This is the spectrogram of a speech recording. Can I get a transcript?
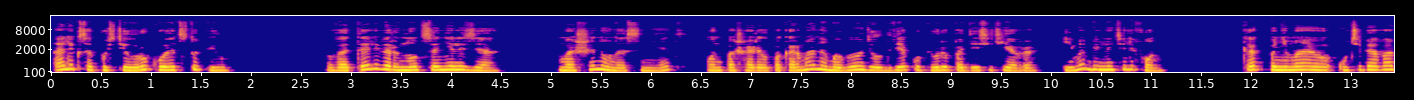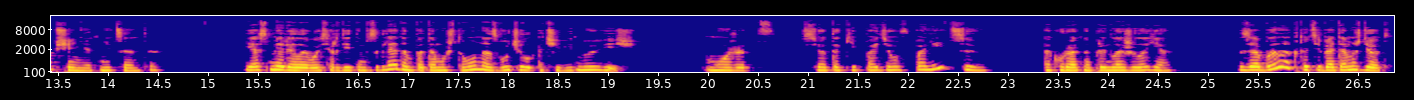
Алекс опустил руку и отступил. «В отель вернуться нельзя. Машины у нас нет». Он пошарил по карманам и выудил две купюры по десять евро и мобильный телефон. Как понимаю, у тебя вообще нет ни цента. Я смерила его сердитым взглядом, потому что он озвучил очевидную вещь. Может, все-таки пойдем в полицию? Аккуратно предложила я. Забыла, кто тебя там ждет?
